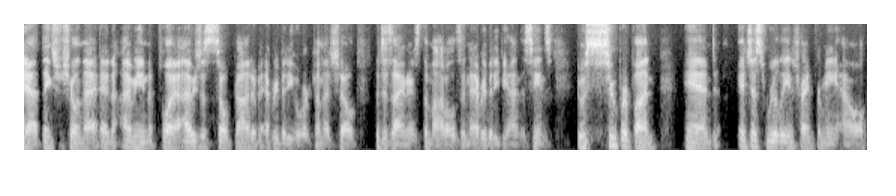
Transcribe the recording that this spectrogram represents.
Yeah, thanks for showing that. And I mean, boy, I was just so proud of everybody who worked on that show, the designers, the models, and everybody behind the scenes. It was super fun. And it just really enshrined for me how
